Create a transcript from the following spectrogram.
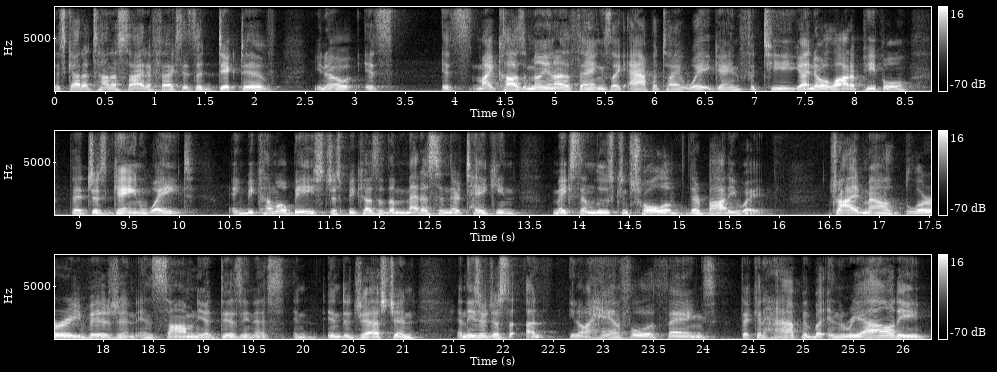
It's got a ton of side effects. It's addictive. You know, it's it's might cause a million other things like appetite, weight gain, fatigue. I know a lot of people that just gain weight and become obese just because of the medicine they're taking makes them lose control of their body weight. Dried mouth, blurry vision, insomnia, dizziness, indigestion, and these are just a, you know a handful of things that can happen. But in reality,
